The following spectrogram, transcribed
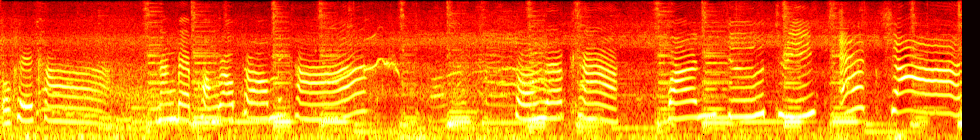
โอเคค่ะ นางแบบของเราพร้อมไหมคะ พร้อมแล้วค่ะ one two three action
